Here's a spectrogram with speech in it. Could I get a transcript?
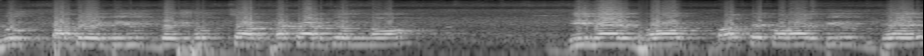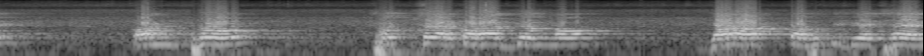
লুটপাটের বিরুদ্ধে সোচ্চার থাকার জন্য, দিনের ভোট বাতে করার বিরুদ্ধে কণ্ঠ সোচ্চার করার জন্য যারা আত্মাহুতি দিয়েছেন,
